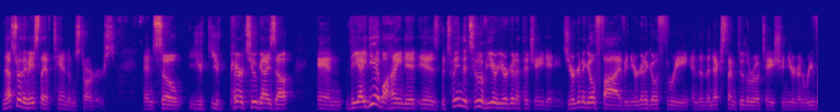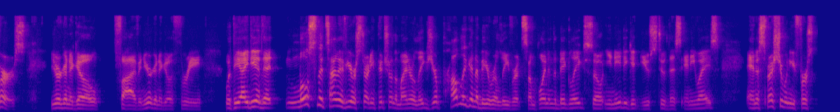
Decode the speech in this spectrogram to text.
and that's where they basically have tandem starters. And so you you pair two guys up, and the idea behind it is between the two of you, you're going to pitch eight innings. You're going to go five and you're going to go three. And then the next time through the rotation, you're going to reverse. You're going to go five and you're going to go three. With the idea that most of the time, if you're a starting pitcher in the minor leagues, you're probably going to be a reliever at some point in the big leagues. So you need to get used to this, anyways. And especially when you first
